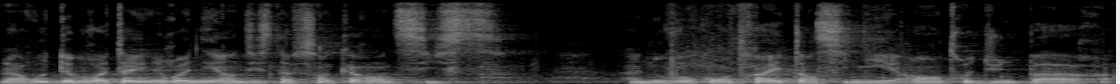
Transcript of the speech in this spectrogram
la route de Bretagne renaît en 1946. Un nouveau contrat étant signé entre, d'une part,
